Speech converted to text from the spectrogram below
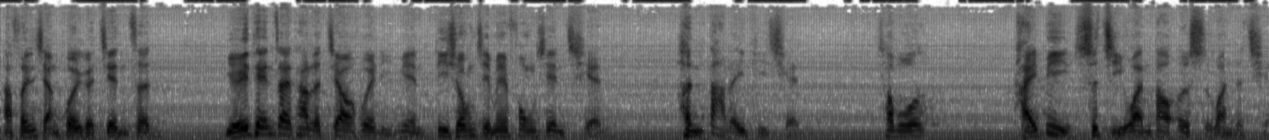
他分享过一个见证，有一天在他的教会里面，弟兄姐妹奉献钱，很大的一笔钱，差不多。台币十几万到二十万的钱，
